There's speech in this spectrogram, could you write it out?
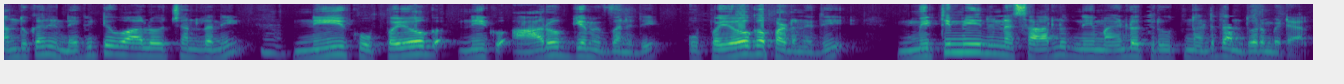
అందుకని నెగిటివ్ ఆలోచనలని నీకు ఉపయోగ నీకు ఆరోగ్యం ఇవ్వనిది ఉపయోగపడనిది మితిమీరిన సార్లు నీ మైండ్లో తిరుగుతుందంటే దాన్ని దూరం పెట్టేయాలి.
